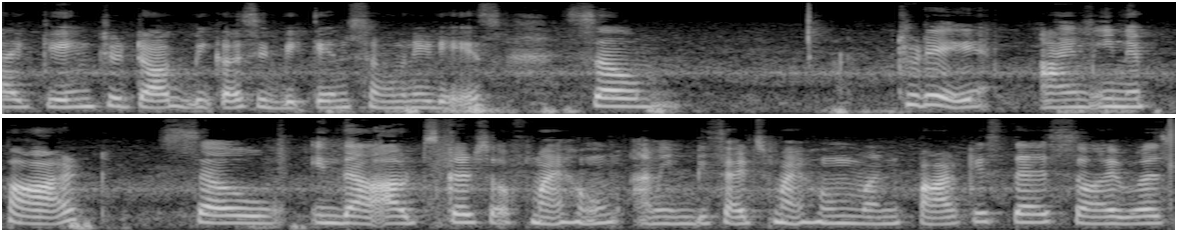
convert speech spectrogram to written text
i came to talk because it became so many days so today i'm in a park. So in the outskirts of my home i mean besides my home one park is there. So i was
